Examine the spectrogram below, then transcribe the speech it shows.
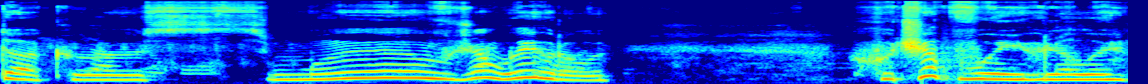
Так, э, ми вже виграли. Хоча б виграли.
